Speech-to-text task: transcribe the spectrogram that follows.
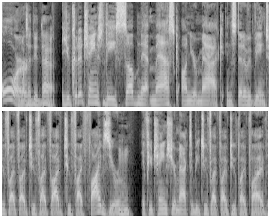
Or and once I did that, you could have changed the subnet mask on your Mac instead of it being 255 255 2550. Mm-hmm. If you changed your Mac to be 255 255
